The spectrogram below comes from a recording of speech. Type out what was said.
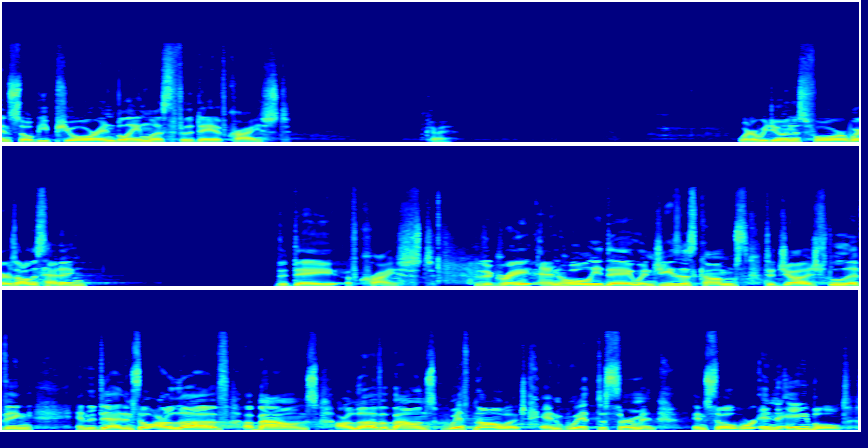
and so be pure and blameless for the day of Christ. Okay. What are we doing this for? Where's all this heading? The day of Christ. The great and holy day when Jesus comes to judge the living and the dead. And so our love abounds. Our love abounds with knowledge and with discernment. And so we're enabled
